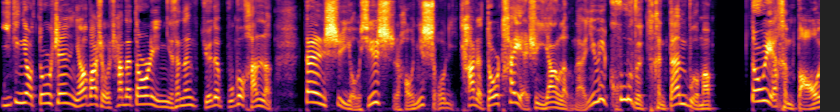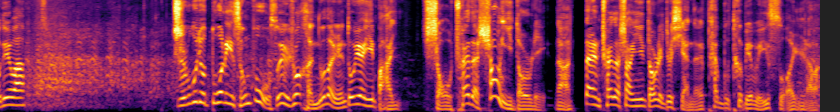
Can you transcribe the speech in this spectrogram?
一定要兜深，你要把手插在兜里，你才能觉得不够寒冷。但是有些时候，你手里插着兜，它也是一样冷的，因为裤子很单薄嘛，兜也很薄，对吧？只不过就多了一层布，所以说很多的人都愿意把手揣在上衣兜里啊，但是揣在上衣兜里就显得太不特别猥琐，你知道吧？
